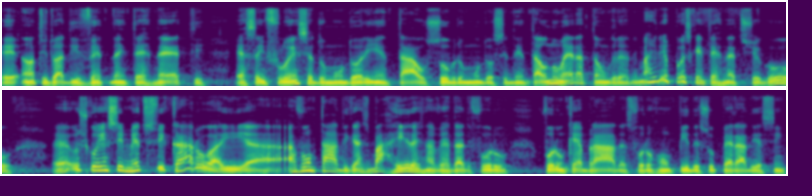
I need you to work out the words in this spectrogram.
é, antes do advento da internet, essa influência do mundo oriental sobre o mundo ocidental não era tão grande. Mas depois que a internet chegou, é, os conhecimentos ficaram aí à, vontade, as barreiras, na verdade, foram, foram quebradas, foram rompidas, superadas e assim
